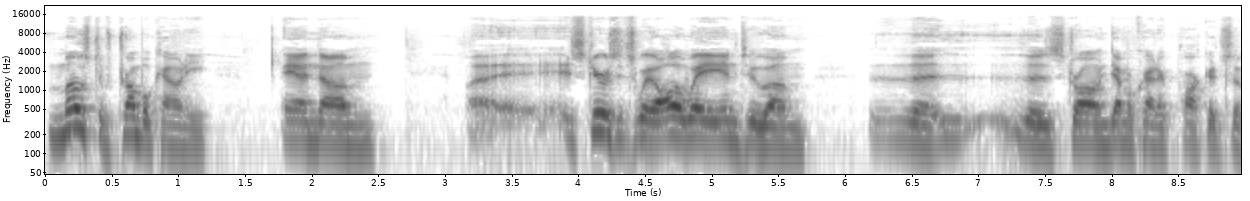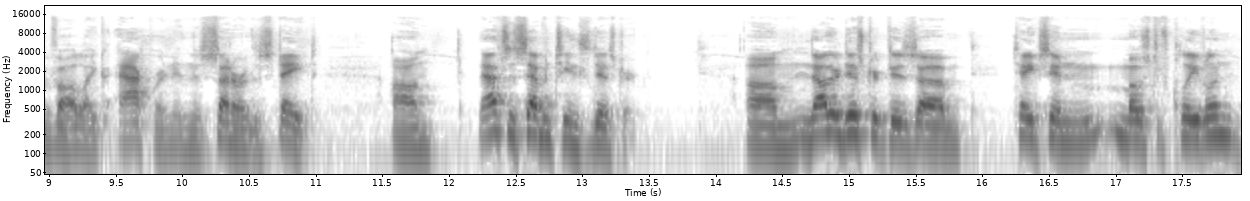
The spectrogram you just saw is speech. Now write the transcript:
most of Trumbull County, and um, uh, it steers its way all the way into um, the the strong Democratic pockets of uh, like Akron in the center of the state. Um, that's the 17th district. Um, another district is um, takes in most of Cleveland,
